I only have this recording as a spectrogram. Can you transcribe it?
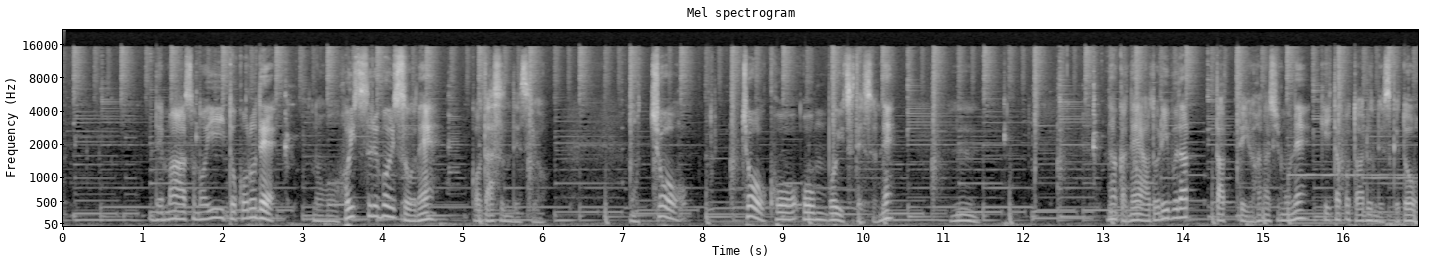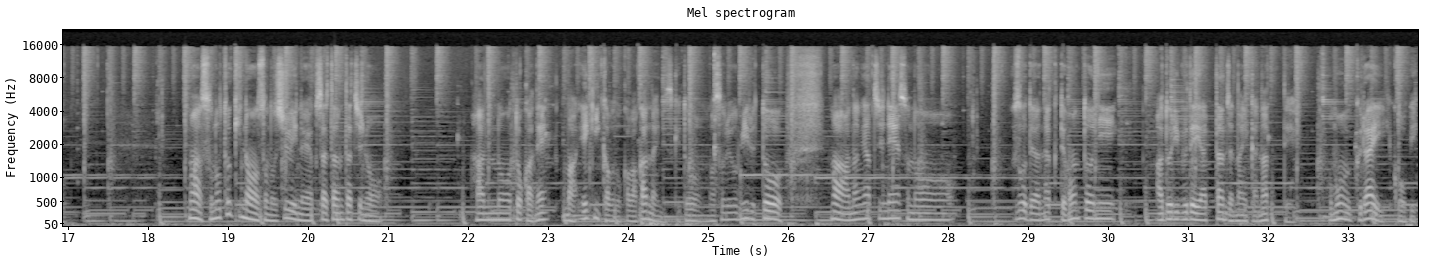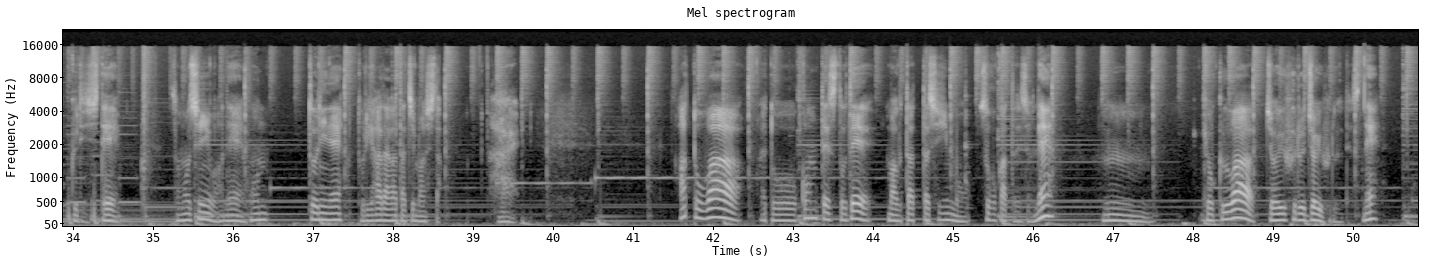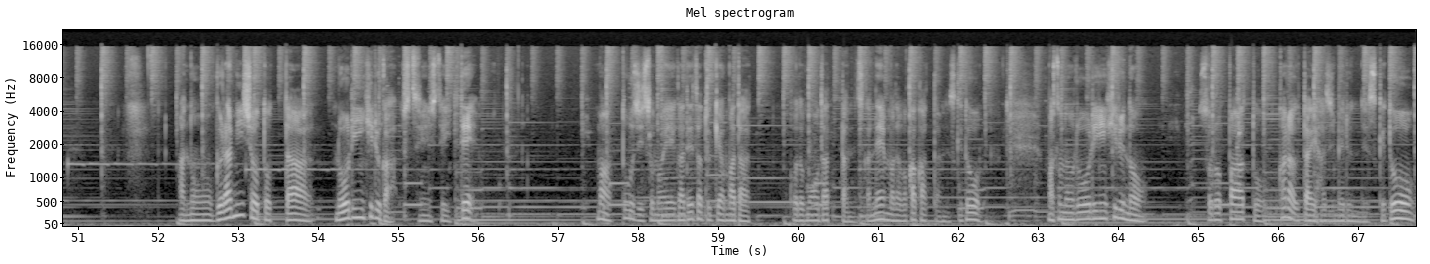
で、まあ、そのいいところで、のホイッスルボイスをね、こう出すんですよ。もう超、超高音ボイスですよね。うん。なんかね、アドリブだったっていう話もね、聞いたことあるんですけど、まあその時のその周囲の役者さんたちの反応とかね、まあ駅かどうかわかんないんですけど、まあそれを見ると、まああながちね、その嘘ではなくて本当にアドリブでやったんじゃないかなって思うくらいこうびっくりしてそのシーンはね本当にね鳥肌が立ちました。はい。あとはあとコンテストで、まあ、歌ったシーンもすごかったですよね。うん。曲は Joyful Joyful ですね。あのグラミー賞を取ったローリン・ヒルが出演していてまあ当時その映画出た時はまだ子供だったんですかね。まだ若かったんですけど、まあ、そのローリン・ヒルのソロパートから歌い始めるんですけど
